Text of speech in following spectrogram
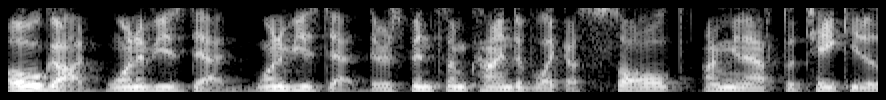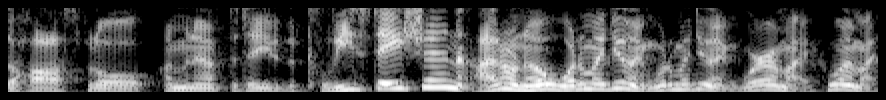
oh god one of you's dead. One of you's dead. There's been some kind of like assault. I'm gonna have to take you to the hospital. I'm gonna have to take you to the police station? I don't know. What am i doing? What am i doing? Where am i? Who am i?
